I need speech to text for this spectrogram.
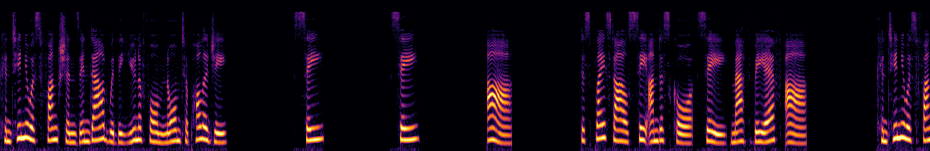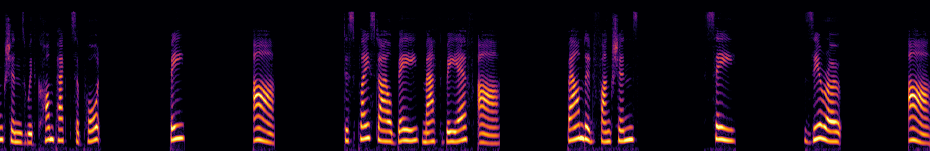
Continuous functions endowed with the uniform norm topology C C R. Display style C underscore C math BF R. Continuous functions with compact support. B R. Display style B math BF R. Bounded functions. C 0 R.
